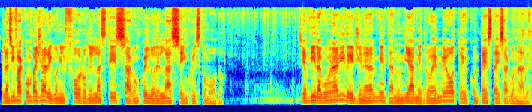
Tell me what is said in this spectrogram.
E la si fa combaciare con il foro della stessa con quello dell'asse in questo modo. Si avvita con una vite che generalmente hanno un diametro M8 e con testa esagonale.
